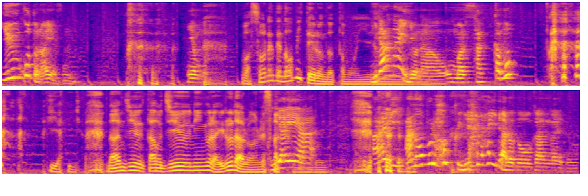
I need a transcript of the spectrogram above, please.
言うことないやんそんな。ん いやもう。まあそれで伸びてるんだったらもういいよ。いらないよな。お前作家も いやいや何十多分10人ぐらいいるだろうあれさいやいやありあのブロックいらないだろどう考えても。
